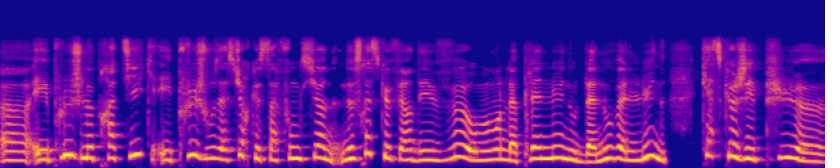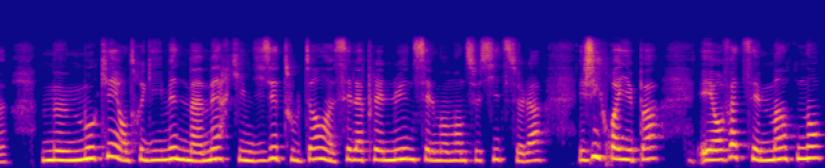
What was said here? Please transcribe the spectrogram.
Euh, et plus je le pratique, et plus je vous assure que ça fonctionne. Ne serait-ce que faire des vœux au moment de la pleine lune ou de la nouvelle lune, qu'est-ce que j'ai pu euh, me moquer entre guillemets de ma mère qui me disait tout le temps c'est la pleine lune, c'est le moment de ceci, de cela j'y croyais pas. Et en fait, c'est maintenant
